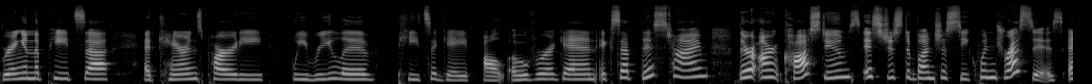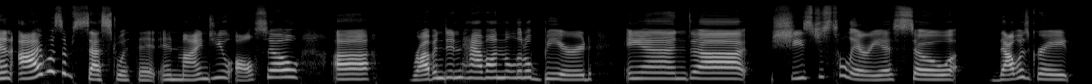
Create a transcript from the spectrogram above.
bringing the pizza at Karen's party. We relive Pizzagate all over again, except this time there aren't costumes, it's just a bunch of sequin dresses. And I was obsessed with it. And mind you, also, uh, Robyn didn't have on the little beard, and uh, she's just hilarious. So That was great.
